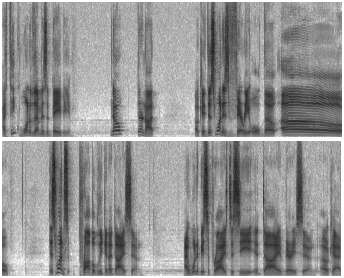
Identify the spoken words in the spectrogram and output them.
I think one of them is a baby. No, they're not. Okay, this one is very old, though. Oh! This one's probably going to die soon. I wouldn't be surprised to see it die very soon. Okay.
